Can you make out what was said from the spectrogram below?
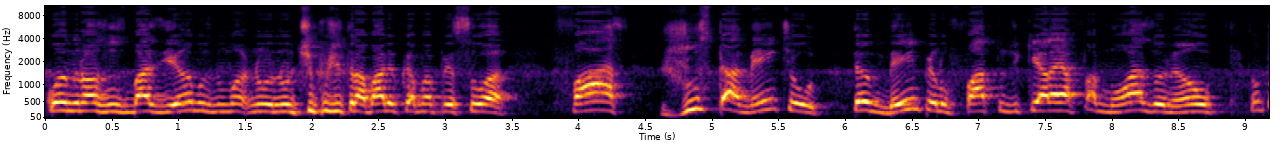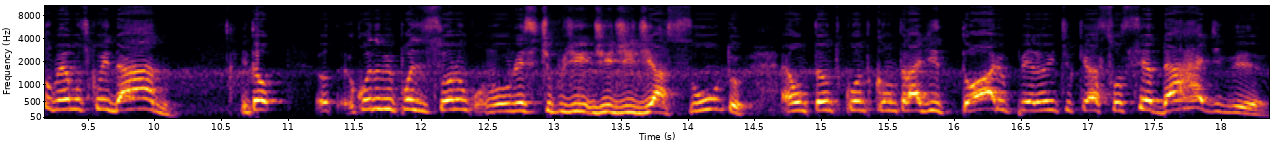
quando nós nos baseamos numa, no, no tipo de trabalho que uma pessoa faz, justamente ou também pelo fato de que ela é famosa ou não. Então tomemos cuidado. Então, eu, quando eu me posiciono nesse tipo de, de, de, assunto, é um tanto quanto contraditório perante o que a sociedade vê.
